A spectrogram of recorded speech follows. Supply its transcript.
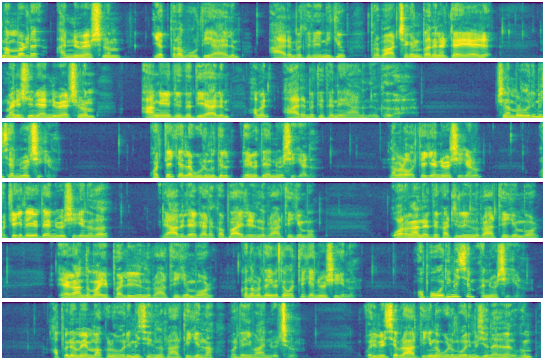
നമ്മളുടെ അന്വേഷണം എത്ര പൂർത്തിയായാലും ആരംഭത്തിൽ എനിക്കു പ്രഭാഷകൻ പതിനെട്ട് ഏഴ്. മനുഷ്യന്റെ അന്വേഷണം അങ്ങേറ്റത്തെത്തിയാലും അവൻ ആരംഭത്തിൽ തന്നെയാണ് നിൽക്കുക. പക്ഷെ നമ്മൾ ഒരുമിച്ച് അന്വേഷിക്കണം. ഒറ്റയ്ക്കല്ല കുടുംബത്തിൽ ദൈവത്തെ അന്വേഷിക്കേണ്ടത്. നമ്മൾ ഒറ്റയ്ക്ക് അന്വേഷിക്കണം. ഒറ്റയ്ക്ക് ദൈവത്തെ അന്വേഷിക്കുന്നത് രാവിലെ കിടക്കപ്പായിലിരുന്ന് പ്രാർത്ഥിക്കുമ്പോൾ ഉറങ്ങാൻ നേരത്ത് കട്ടിലിരുന്ന് പ്രാർത്ഥിക്കുമ്പോൾ ഏകാന്തമായി പള്ളിയിലിരുന്ന് പ്രാർത്ഥിക്കുമ്പോൾ ഒക്കെ നമ്മൾ ദൈവത്തെ ഒറ്റയ്ക്ക് അന്വേഷിക്കുന്നുണ്ട്. ഒപ്പം ഒരുമിച്ചും അന്വേഷിക്കണം. അപ്പനും അമ്മയും മക്കളും ഒരുമിച്ചിരുന്ന് പ്രാർത്ഥിക്കുന്ന ഒരു ദൈവാന്വേഷണം. ഒരുമിച്ച് പ്രാർത്ഥിക്കുന്ന കുടുംബം ഒരുമിച്ച് നിലനിൽക്കും.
